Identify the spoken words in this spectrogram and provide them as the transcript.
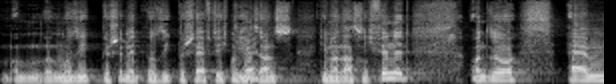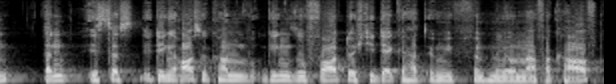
Musik mit Musik beschäftigt, die Okay. sonst, die man sonst nicht findet und so. Ähm, dann ist das Ding rausgekommen, ging sofort durch die Decke, hat irgendwie fünf Millionen Mal verkauft.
